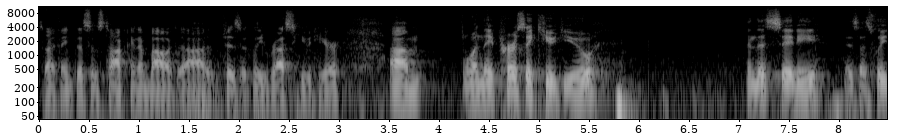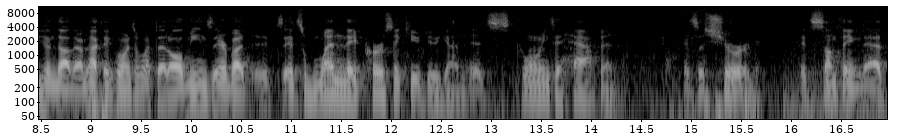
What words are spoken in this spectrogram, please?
So I think this is talking about uh, physically rescued here. Um, when they persecute you in this city, it says flee to another. I'm not going to go into what that all means there, but it's, it's when they persecute you again. It's going to happen. It's assured. It's something that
